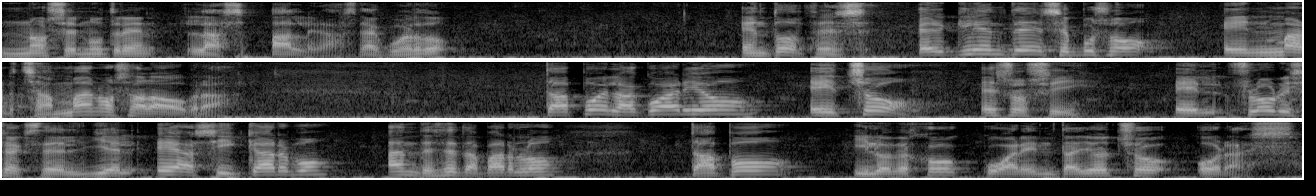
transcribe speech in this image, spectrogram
no se nutren las algas, ¿de acuerdo? Entonces, el cliente se puso en marcha, manos a la obra. Tapó el acuario, echó, eso sí, el Floris Excel y el EASI Carbo antes de taparlo, tapó y lo dejó 48 horas.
